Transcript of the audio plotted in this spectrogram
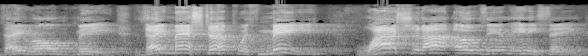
They wronged me. They messed up with me. Why should I owe them anything?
